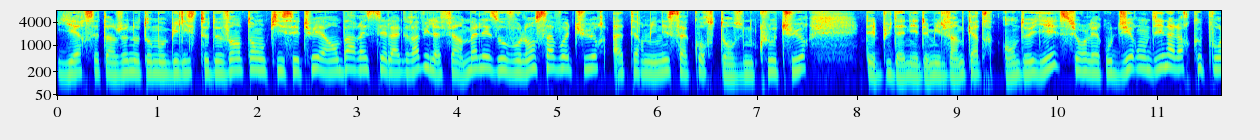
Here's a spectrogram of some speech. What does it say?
Hier, c'est un jeune automobiliste de 20 ans qui s'est tué à embarrasser la grave. Il a fait un malaise au volant. Sa voiture a terminé sa course dans une clôture. Début d'année 2024 endeuillé sur les routes girondines alors que pour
